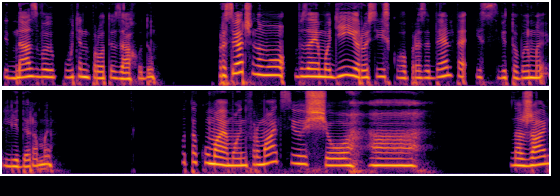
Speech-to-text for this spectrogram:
під назвою Путін проти Заходу, присвяченому взаємодії російського президента із світовими лідерами. Отаку маємо інформацію, що, а, на жаль,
